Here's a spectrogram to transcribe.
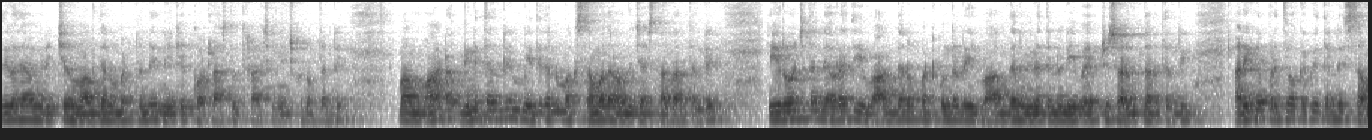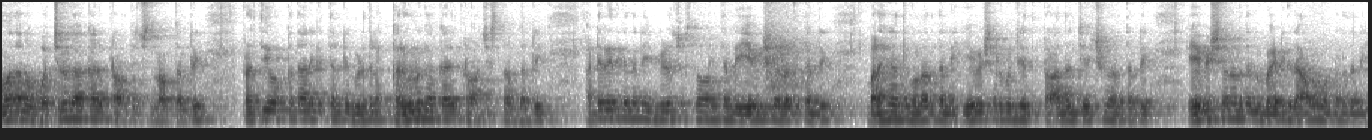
ఇదిగోదా మీరు ఇచ్చిన వాగ్దానం బట్టి నీకే కోట్ల స్తోత్రాలు ఆచరించుకున్నాం తండ్రి. మా మాట విని తండ్రి మీ తండ్రి మాకు సమాధానం అందజేస్తున్నారు తండ్రి. ఈ రోజు తండ్రి ఎవరైతే ఈ వాగ్దానం పట్టుకుందండి ఈ వాగ్దానం వినతండ్రి నీ వైపు చూసి అడుగుతున్నారు తండ్రి. అడిగిన ప్రతి ఒక్కరికి తండ్రి సమాధానం వచ్చినగా కానీ ప్రవర్తిస్తున్నాం తండ్రి. ప్రతి ఒక్కదానికి తండ్రి విడుదల కలుగునుగా కానీ ప్రవచిస్తున్నాం తండ్రి. అటే రీతి తండ్రి ఈ వీడియో చూస్తున్న వాళ్ళు తండ్రి ఏ విషయాల్లో తండ్రి బలహీనతగా ఉన్నారు తండ్రి ఏ విషయాల గురించి అయితే ప్రార్థన చేస్తున్నారు తండ్రి ఏ విషయాల్లో తండ్రి బయటికి రావాలని ఉంటారు తండ్రి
